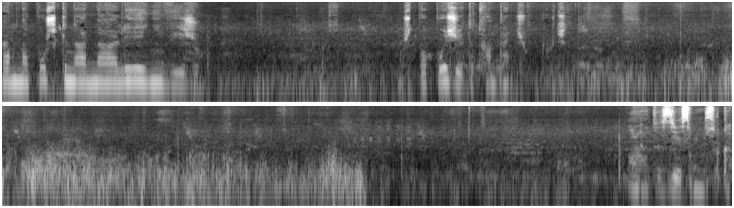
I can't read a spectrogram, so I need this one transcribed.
Там на Пушкина на аллее не вижу. Может попозже этот фонтанчик включат. А, это здесь музыка.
